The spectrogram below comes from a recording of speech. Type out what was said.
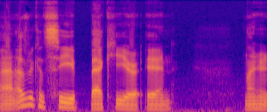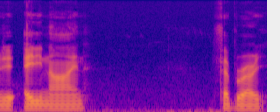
And as we can see back here in 989 February,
